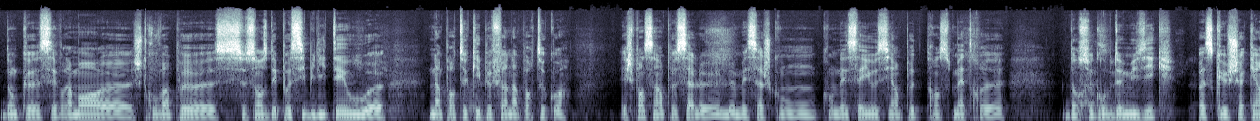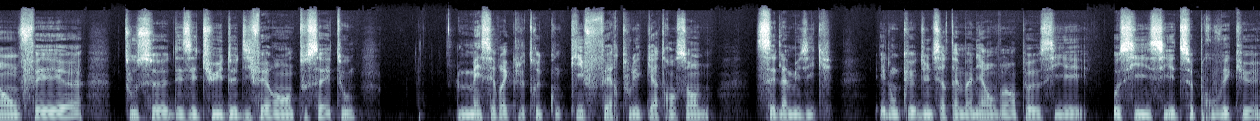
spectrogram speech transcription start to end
Donc euh, c'est vraiment, euh, je trouve un peu euh, ce sens des possibilités où euh, n'importe qui peut faire n'importe quoi. Et je pense que c'est un peu ça le, le message qu'on essaye aussi un peu de transmettre euh, dans ce groupe de musique, parce que chacun on fait euh, tous euh, des études différentes, tout ça et tout. Mais c'est vrai que le truc qu'on kiffe faire tous les quatre ensemble, c'est de la musique. Et donc euh, d'une certaine manière, on va un peu aussi, aussi essayer de se prouver que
